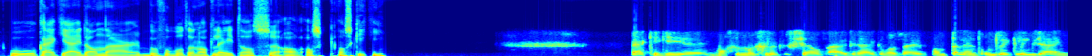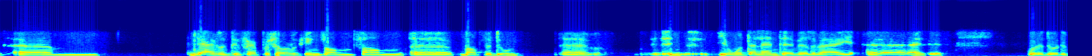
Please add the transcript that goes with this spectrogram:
Hoe kijk jij dan naar bijvoorbeeld een atleet als, als, als Kiki? Kiki, ik mocht hem gelukkig zelf uitreiken, omdat wij van talentontwikkeling zijn. Het is eigenlijk de verpersoonlijking van, van wat we doen. Jonge talenten willen wij worden door de,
